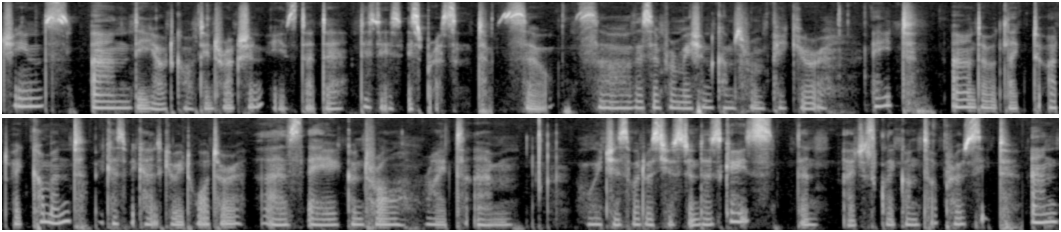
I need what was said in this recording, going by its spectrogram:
genes and the outcome of the interaction is that the disease is present. So, so this information comes from figure 8 and I would like to add a comment because we can't create water as a control right um, which is what was used in this case. Then I just click on top proceed. And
